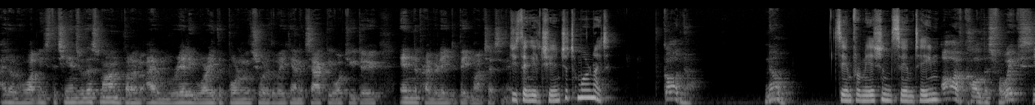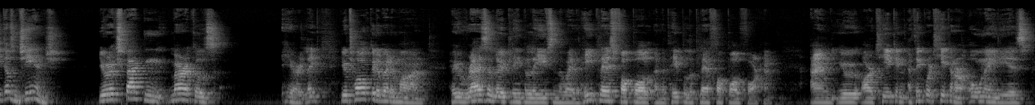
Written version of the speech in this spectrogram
I don't know what needs to change with this man. But I'm, I'm really worried that Bournemouth showed at the weekend exactly what you do in the Premier League to beat Manchester United. Do you think he'll change it tomorrow night? God no, no. Same formation, same team. Oh, I've called this for weeks. He doesn't change. You're expecting miracles here. Like, you're talking about a man who resolutely believes in the way that he plays football and the people that play football for him. And you are taking, I think we're taking our own ideas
